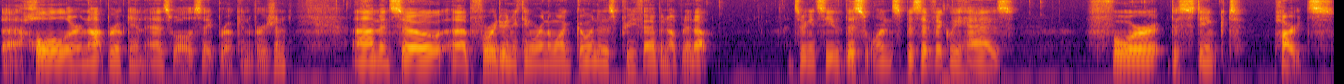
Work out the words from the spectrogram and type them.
a whole or not broken as well as a broken version. Um, and so uh, before we do anything, we're going to want to go into this prefab and open it up. And so we can see that this one specifically has four distinct parts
